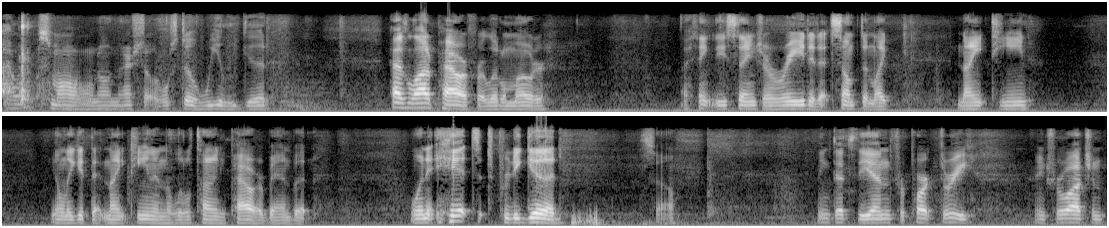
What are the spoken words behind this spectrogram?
I want a smaller one on there so it'll still wheelie good. Has a lot of power for a little motor. I think these things are rated at something like 19. You only get that 19 in a little tiny power band, but when it hits, it's pretty good. So, I think that's the end for part three. Thanks for watching.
